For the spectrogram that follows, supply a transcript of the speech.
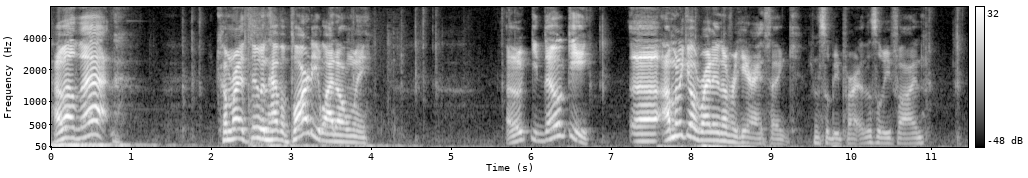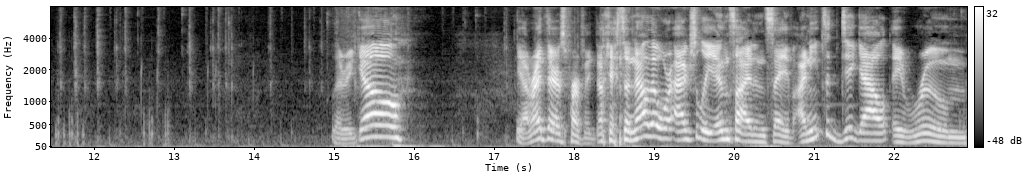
How about that? Come right through and have a party, why don't we? Okie dokie. Uh, I'm gonna go right in over here, I think. This will be part. This will be fine. There we go. Yeah, right there is perfect. Okay, so now that we're actually inside and safe, I need to dig out a room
